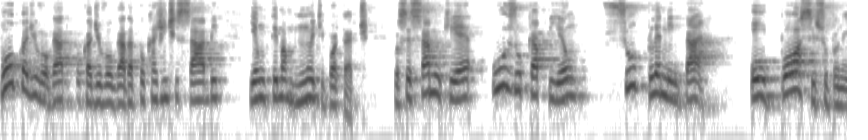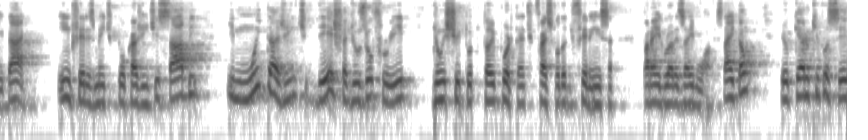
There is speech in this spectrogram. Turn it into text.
Pouco advogado, pouca advogada, pouca gente sabe e é um tema muito importante. Você sabe o que é uso capião suplementar ou posse suplementar? Infelizmente, pouca gente sabe e muita gente deixa de usufruir de um instituto tão importante que faz toda a diferença para regularizar imóveis. Tá? Então, eu quero que você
